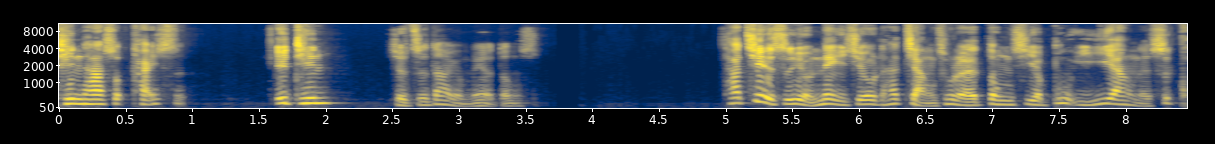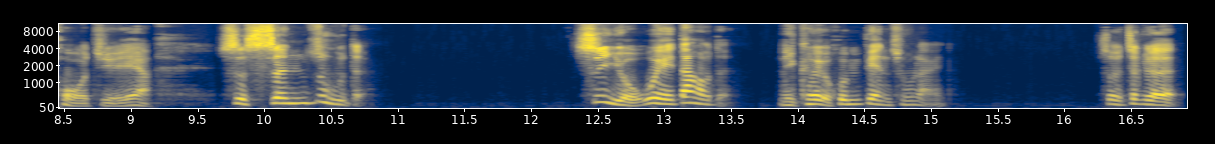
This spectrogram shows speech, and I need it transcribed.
听他说开示，一听。就知道有没有东西，他确实有内修的，他讲出来的东西啊不一样的，是口诀呀，是深入的，是有味道的，你可以分辨出来的。所以这个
